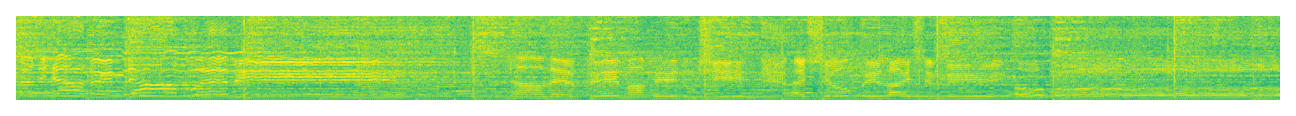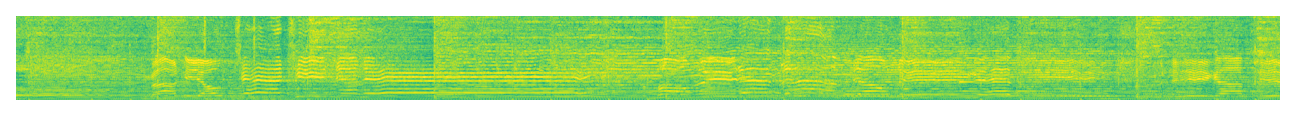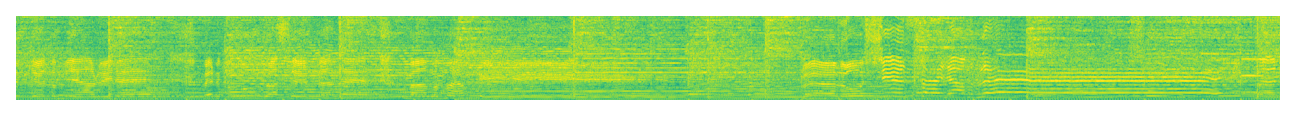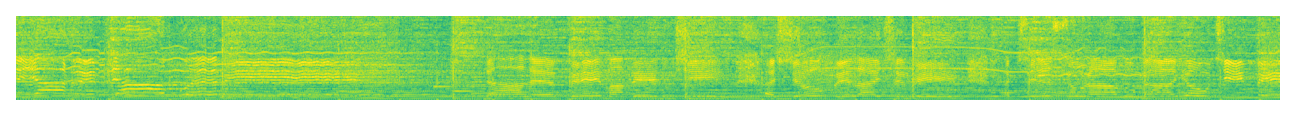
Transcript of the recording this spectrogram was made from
မတရားတွေပြောင်းခွဲပြီးနားလည်းဖေးမပေးသူရှိအရှုံးပေးလိုက်စမီ oh oh ငါတယော ဘယ်တစ်ခုကစင်မလဲမမမမီဘယ်လိုရှင်းဆက်ရမလဲမတရားတွေပြောင်းွယ်ပြီးနားလည်းပေးမပေးသူရှိအရှုံးပေးလိုက်ခြင်းပြီးအချစ်ဆိုတာကိုငါယုံကြည်မိတော့ရာရာ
